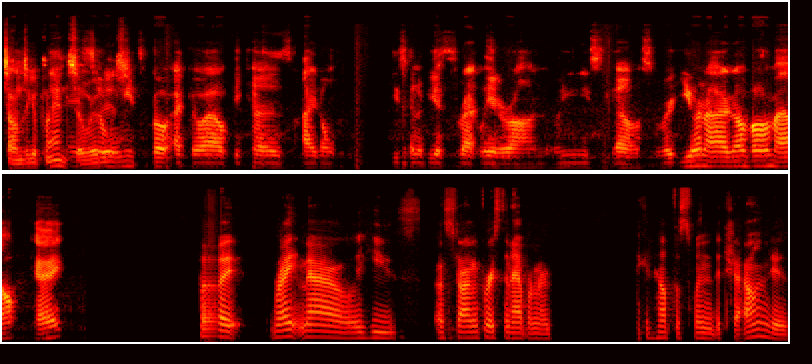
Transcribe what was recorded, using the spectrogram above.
Sounds like a plan. Okay, Silver so it we need to vote Echo out because I don't. He's gonna be a threat later on. He needs to go. So we're, you and I are gonna vote him out. Okay. But right now, he's a strong person ever. and He can help us win the challenges.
